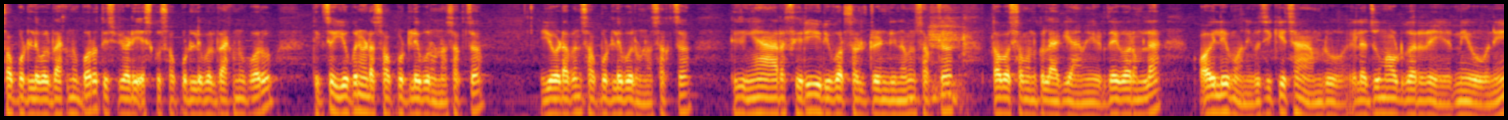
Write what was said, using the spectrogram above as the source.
सपोर्ट लेभल राख्नु पऱ्यो त्यस पछाडि यसको सपोर्ट लेभल राख्नु पऱ्यो ठिक छ? यो पनि एउटा सपोर्ट लेभल हुनसक्छ। यो एउटा पनि सपोर्ट लेभल हुनसक्छ। ठिक छ यहाँ आएर फेरि रिभर्सल ट्रेन्ड दिन पनि सक्छ। तबसम्मको लागि हामी हेर्दै गरौँला। अहिले भनेको चाहिँ के छ हाम्रो? यसलाई जुम आउट गरेर हेर्ने हो भने।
